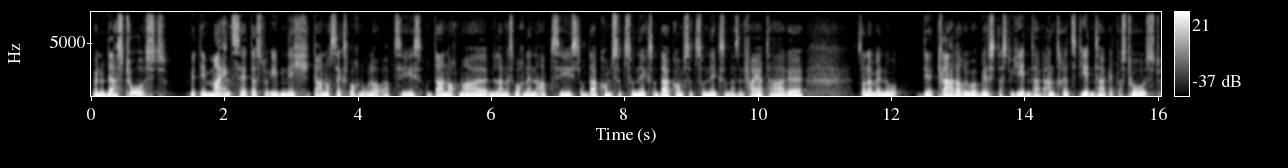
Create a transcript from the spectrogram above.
Wenn du das tust, mit dem Mindset, dass du eben nicht da noch sechs Wochen Urlaub abziehst und da noch mal ein langes Wochenende abziehst und da kommst du zu nichts und da kommst du zu nichts und da sind Feiertage, sondern wenn du dir klar darüber bist, dass du jeden Tag antrittst, jeden Tag etwas tust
